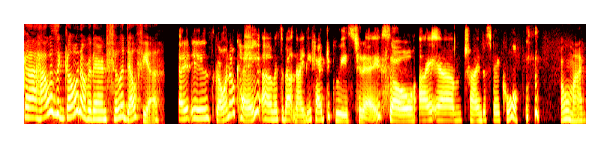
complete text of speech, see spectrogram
Erica, how is it going over there in Philadelphia? It is going okay. Um, it's about 95 degrees today, so I am trying to stay cool. oh my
